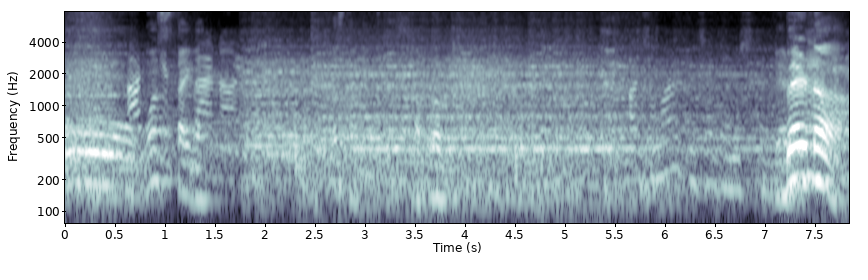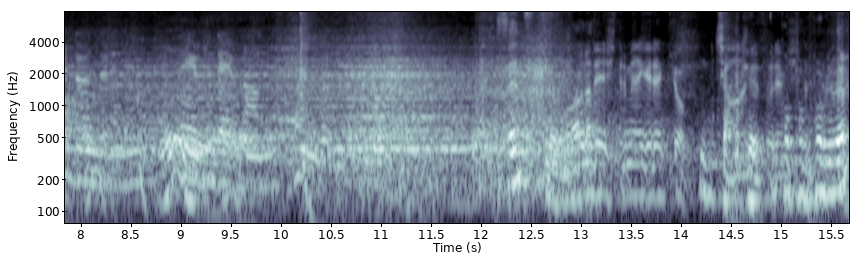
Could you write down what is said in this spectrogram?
Oo. Artık What's eski Tiger? Berna'yı. Kaplan. Acıma güce demiştim. Berna. Devri döndürenin devri devranı. Sen tutuyorsun. Bunu değiştirmeye gerek yok. Daha önce söylemiştim. Po- Problem.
